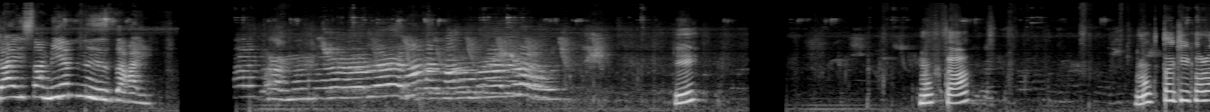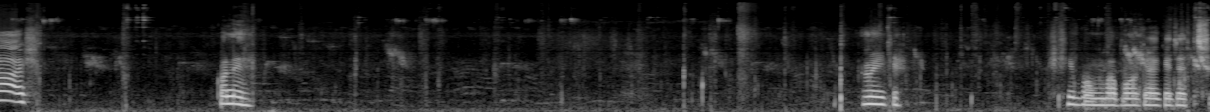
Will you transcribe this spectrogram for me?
গাইস আমি এমনি যাই। কি? মুক্তা? মুক্তা কি করস? কনে? এই যে শিবম বাবু আগে আগে যাচ্ছে।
